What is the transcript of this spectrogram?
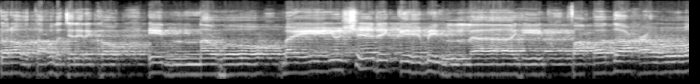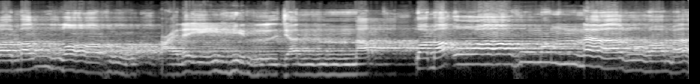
করো, তাহলে জেনে রেখো, ইন্নাহু মাইয়ুশরিক বিল্লাহি, ফাকাদ হারামাল্লাহু আলাইহিল জান্নাহ, ওয়া মাওয়াহুমুন নার ওয়া মা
